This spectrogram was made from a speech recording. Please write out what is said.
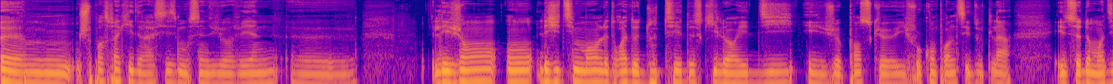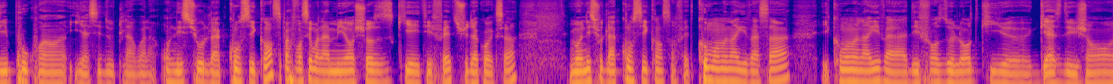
je pense pas qu'il y ait de racisme au sein du RVN les gens ont légitimement le droit de douter de ce qu'il leur est dit et je pense qu'il faut comprendre ces doutes-là et se demander pourquoi il y a ces doutes-là. Voilà. On est sur la conséquence, c'est pas forcément la meilleure chose qui a été faite, je suis d'accord avec ça, mais on est sur la conséquence en fait. Comment on en arrive à ça et comment on en arrive à des forces de l'ordre qui euh, gazent des gens.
